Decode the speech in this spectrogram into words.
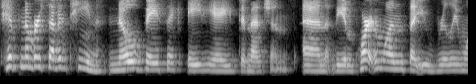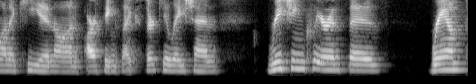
Tip number 17, know basic ADA dimensions. And the important ones that you really want to key in on are things like circulation, reaching clearances, ramp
